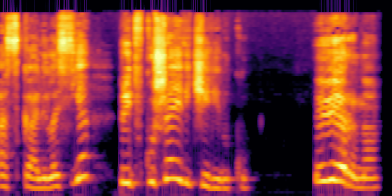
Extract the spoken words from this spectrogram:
Оскалилась я, предвкушая вечеринку. Верно.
